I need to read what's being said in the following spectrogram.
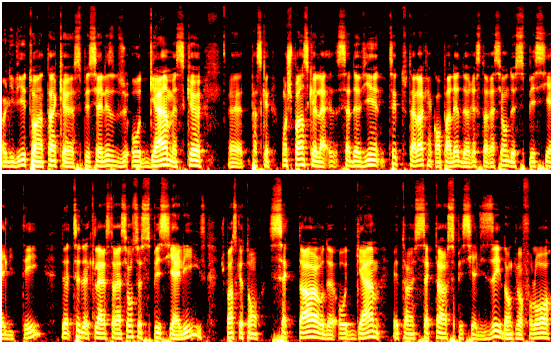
Olivier, toi, en tant que spécialiste du haut de gamme, est-ce que euh, parce que moi, je pense que ça devient. Tu sais, tout à l'heure, quand on parlait de restauration de spécialité, de, que la restauration se spécialise, je pense que ton secteur de haut de gamme est un secteur spécialisé. Donc, il va falloir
